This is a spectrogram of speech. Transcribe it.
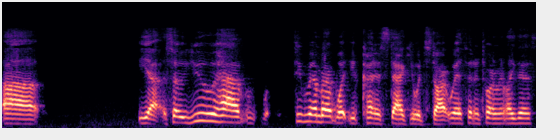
uh, yeah. So you have. Do you remember what you kind of stack you would start with in a tournament like this?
